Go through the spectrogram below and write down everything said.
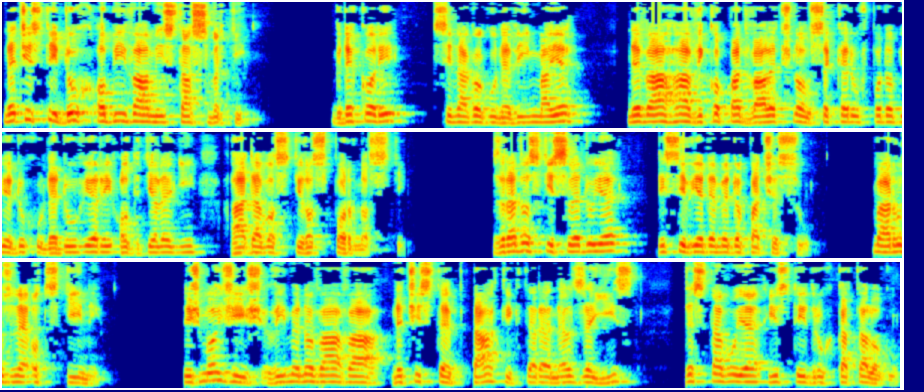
Nečistý duch obývá místa smrti. Kdekoliv synagogu nevýmaje, neváhá vykopat válečnou sekeru v podobě duchu nedůvěry, oddělení, hádavosti, rozpornosti. Z radosti sleduje, když si vědeme do pačesů. Má různé odstíny. Když Mojžíš vyjmenovává nečisté ptáky, které nelze jíst, zestavuje jistý druh katalogu.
